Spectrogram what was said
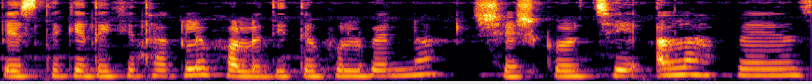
পেজ থেকে দেখে থাকলে ফলো দিতে ভুলবেন না। শেষ করছি। আল্লাহ হাফেজ।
